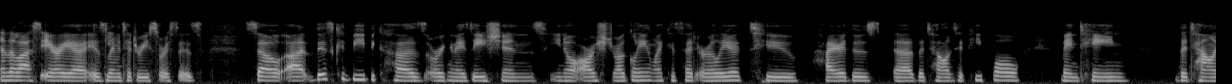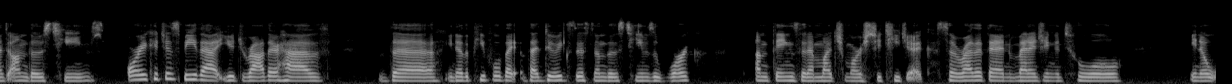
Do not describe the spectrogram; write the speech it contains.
And the last area is limited resources. So uh, this could be because organizations, you know, are struggling, like I said earlier, to hire those uh, the talented people, maintain the talent on those teams, or it could just be that you'd rather have the you know the people that, that do exist on those teams work on things that are much more strategic. So rather than managing a tool, you know,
